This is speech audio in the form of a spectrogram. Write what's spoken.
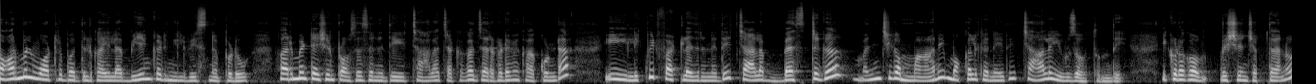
నార్మల్ వాటర్ బదులుగా ఇలా బియ్యం కడి నీళ్ళు వేసినప్పుడు ఫర్మెంటేషన్ ప్రాసెస్ అనేది చాలా చక్కగా జరగడమే కాకుండా ఈ లిక్విడ్ ఫర్టిలైజర్ అనేది చాలా బెస్ట్గా మంచిగా మారి మొక్కలకి అనేది చాలా యూజ్ అవుతుంది. ఇక్కడ ఒక విషయం చెప్తాను.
